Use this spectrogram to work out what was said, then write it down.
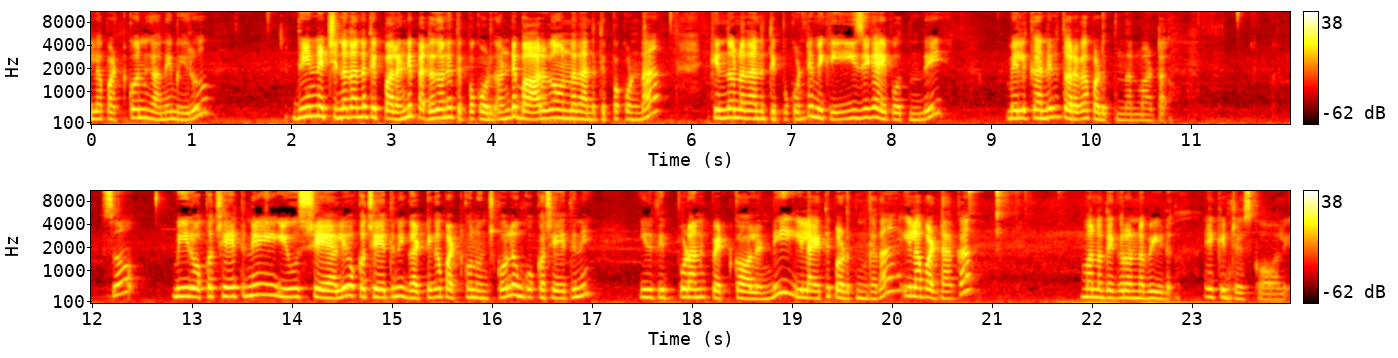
ఇలా పట్టుకొని కానీ మీరు దీన్ని చిన్నదాన్ని తిప్పాలండి పెద్దదాన్ని తిప్పకూడదు. అంటే బారుగా ఉన్నదాన్ని తిప్పకుండా కింద ఉన్నదాన్ని తిప్పుకుంటే మీకు ఈజీగా అయిపోతుంది. మెలిక అనేది త్వరగా పడుతుంది అనమాట సో మీరు ఒక చేతిని యూజ్ చేయాలి ఒక చేతిని గట్టిగా పట్టుకొని ఉంచుకోవాలి ఇంకొక చేతిని ఇది తిప్పడానికి పెట్టుకోవాలండి. ఇలా అయితే పడుతుంది కదా. ఇలా పడ్డాక మన దగ్గర ఉన్న బీడ్ ఎక్కించేసుకోవాలి.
